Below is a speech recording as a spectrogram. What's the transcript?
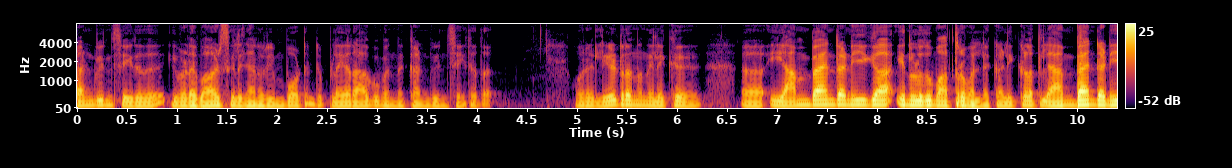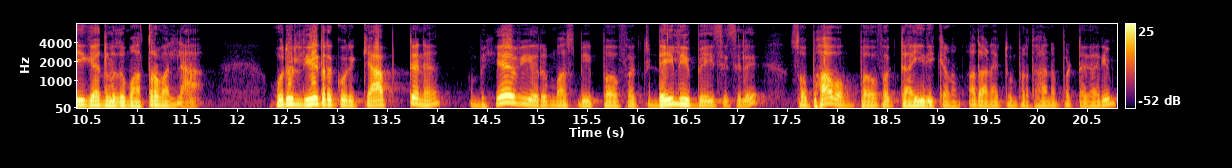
കൺവിൻസ് ചെയ്തത്. ഇവിടെ ബാഴ്സയിൽ ഞാനൊരു ഇമ്പോർട്ടന്റ് പ്ലെയർ ആകുമെന്ന് കൺവിൻസ് ചെയ്തത്. ഒരു ലീഡർ എന്ന നിലയ്ക്ക് ഈ ആംബാൻഡ് അണിയുക എന്നുള്ളത് മാത്രമല്ല കളിക്കളത്തിൽ ആംബാൻഡ് അണിയുക എന്നുള്ളത് മാത്രമല്ല ഒരു ലീഡർക്ക് ഒരു ക്യാപ്റ്റന് behaviour must be perfect daily ബേസിസിൽ സ്വഭാവം പെർഫെക്റ്റ് ആയിരിക്കണം. അതാണ് ഏറ്റവും പ്രധാനപ്പെട്ട കാര്യം.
